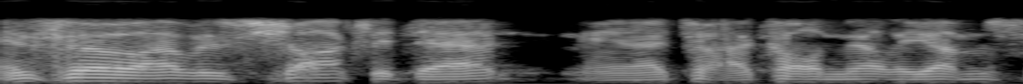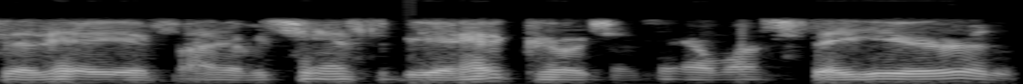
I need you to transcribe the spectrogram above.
And so I was shocked at that, and I, t- I called Nellie up and said, "Hey, if I have a chance to be a head coach, I think I want to stay here." And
